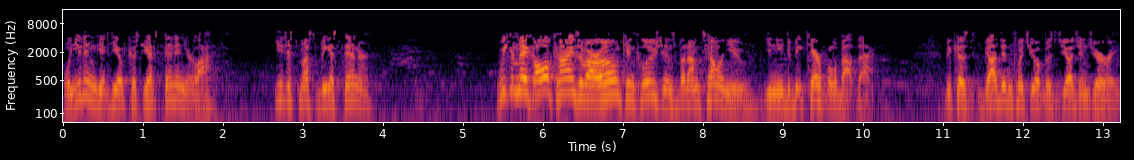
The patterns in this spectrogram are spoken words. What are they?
Well, you didn't get healed because you have sin in your life. You just must be a sinner. We can make all kinds of our own conclusions, but I'm telling you, you need to be careful about that. Because God didn't put you up as judge and jury.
